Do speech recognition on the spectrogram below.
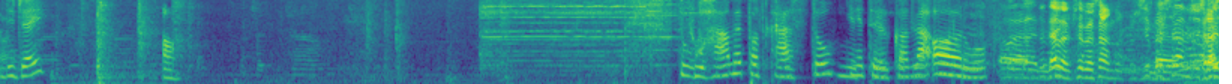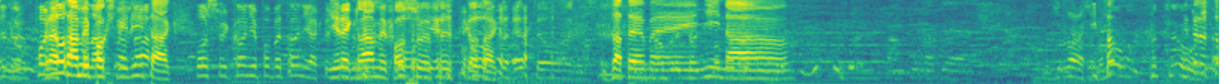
DJ? O. Słuchamy podcastu nie tylko dla orłów. Dobra, przepraszam. Przepraszam, że się to poniosło wracamy po chwili, prawda? tak. Poszły konie po betonie, jak to się I reklamy poszły, Konie wszystko, tak. Zatem e, Nina... Przepraszam. I co? I teraz to E,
